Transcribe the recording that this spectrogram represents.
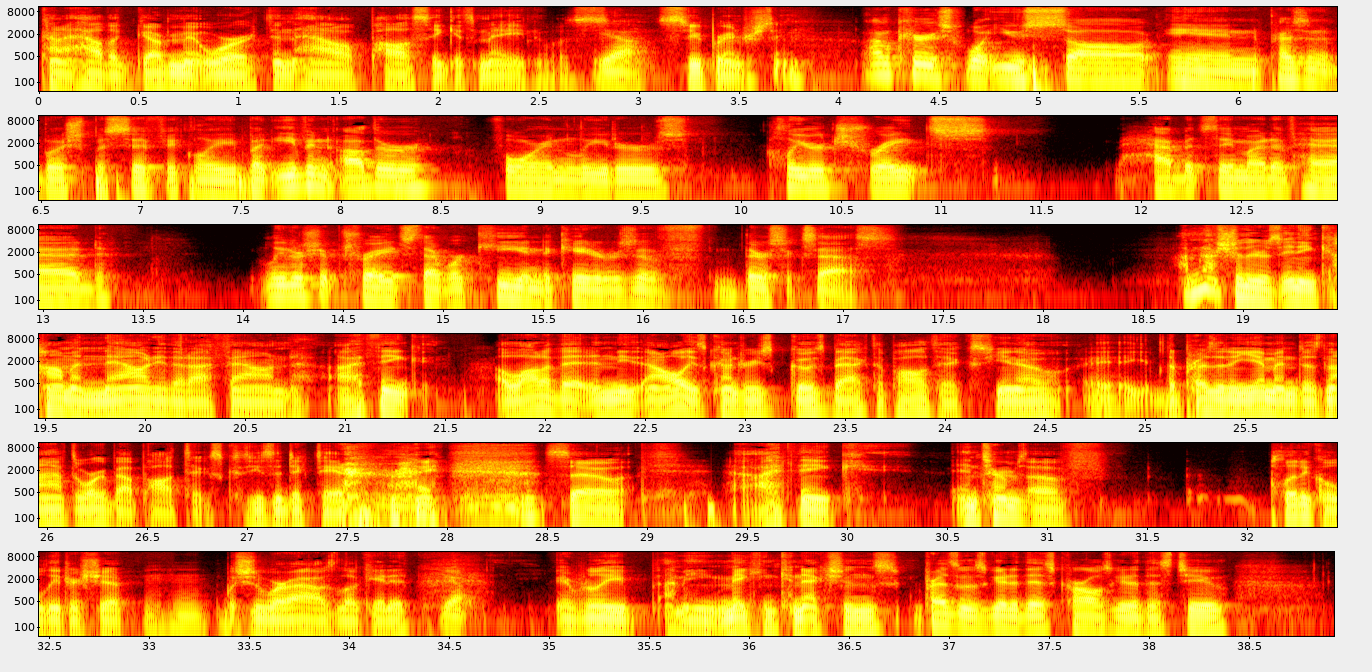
kind of how the government worked and how policy gets made it was yeah. super interesting. I'm curious what you saw in President Bush specifically, but even other foreign leaders, clear traits, habits they might have had, leadership traits that were key indicators of their success? I'm not sure there's any commonality that I found. I think a lot of it in, in, all these countries goes back to politics. You know, the president of Yemen does not have to worry about politics because he's a dictator, right? Mm-hmm. So I think in terms of political leadership, mm-hmm. which is where I was located, yep. it really, I mean, making connections. The president was good at this. Karl's good at this too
